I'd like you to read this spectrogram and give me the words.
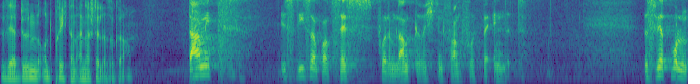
sehr dünn und bricht an einer Stelle sogar. Damit ist dieser Prozess vor dem Landgericht in Frankfurt beendet. Es wird wohl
